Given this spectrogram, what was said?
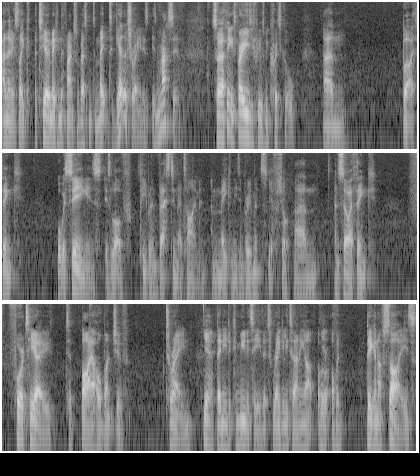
and then it's like a TO making the financial investment to make to get the terrain is, is massive. So I think it's very easy for people to be critical. Um, but I think what we're seeing is is a lot of people investing their time and, and making these improvements. Yeah, for sure. Um, and so I think f- for a TO to buy a whole bunch of terrain, Yeah. they need a community that's regularly turning up of, Yeah. a, of a big enough size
